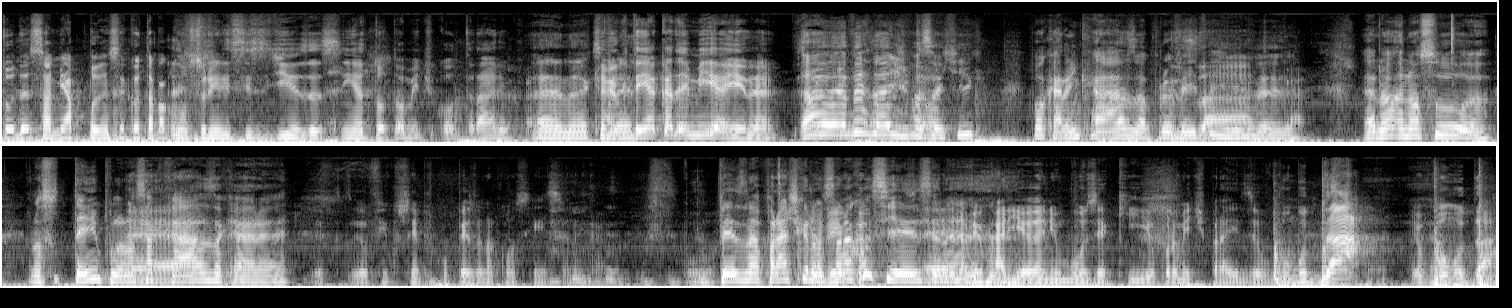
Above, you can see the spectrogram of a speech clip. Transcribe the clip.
toda essa minha pança que eu tava construindo esses dias, assim. É totalmente o contrário, cara. É, né, Você cara? viu que tem academia aí, né? Ah, é verdade, passou Então. aqui. Pô, cara, em casa, aproveita aí, Exato, velho. cara. É, no- é nosso, nosso templo, a nossa É, casa, é. cara. é. Eu, eu fico sempre com peso na consciência, né, cara? Pô. Peso na prática, Já não, só na consciência, é, né? Já veio o Cariani, o Muse aqui. Eu prometi pra eles, eu vou mudar! Eu vou mudar!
